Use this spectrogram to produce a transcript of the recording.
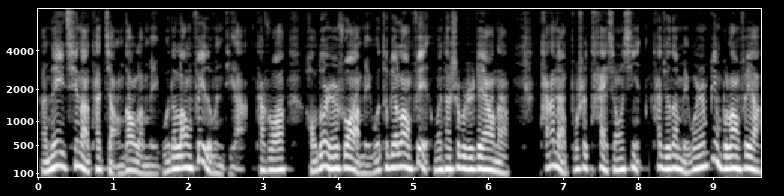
啊，那一期呢，他讲到了美国的浪费的问题啊。他说，好多人说啊，美国特别浪费，问他是不是这样呢？他呢不是太相信，他觉得美国人并不浪费啊。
